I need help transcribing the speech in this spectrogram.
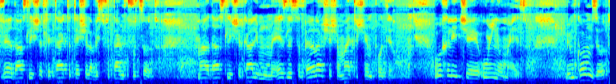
גברת דרסלי שתתה את התה שלה בשפתיים קפוצות. מר דרסלי שקל אם הוא מעז לספר לה ששמע את השם פוטר. הוא החליט שהוא אינו מעז. במקום זאת,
